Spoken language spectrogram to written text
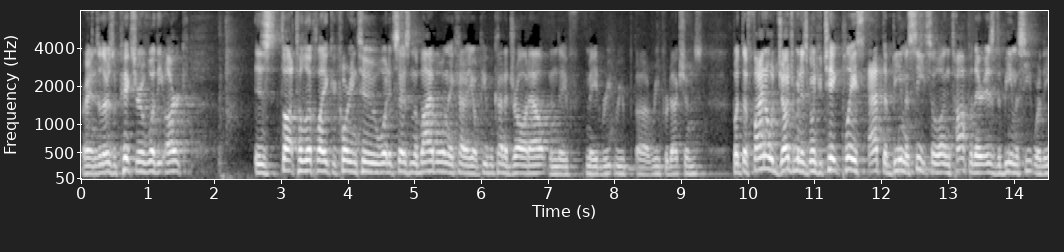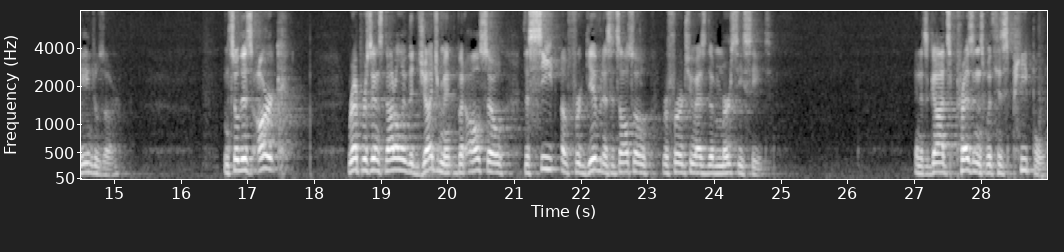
Right? And so there's a picture of what the ark is thought to look like according to what it says in the Bible, and they kind of, you know, people kind of draw it out and they've made re, re, uh, reproductions. But the final judgment is going to take place at the Bema seat. So on top of there is the Bema seat where the angels are. And so this ark represents not only the judgment, but also the seat of forgiveness. It's also referred to as the mercy seat. And it's God's presence with his people.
